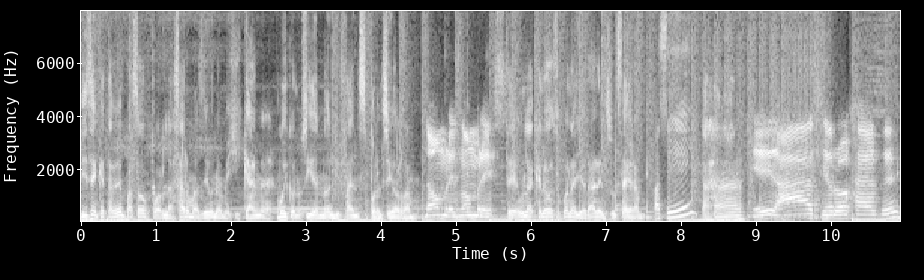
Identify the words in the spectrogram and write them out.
dicen que también pasó por las armas de una mexicana muy conocida en OnlyFans por el señor Ramos. Nombres, nombres. Este, una que luego se pone a llorar en su Instagram. ¿Ah, sí? Ajá. Eh, ah, señor Rojas, eh.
